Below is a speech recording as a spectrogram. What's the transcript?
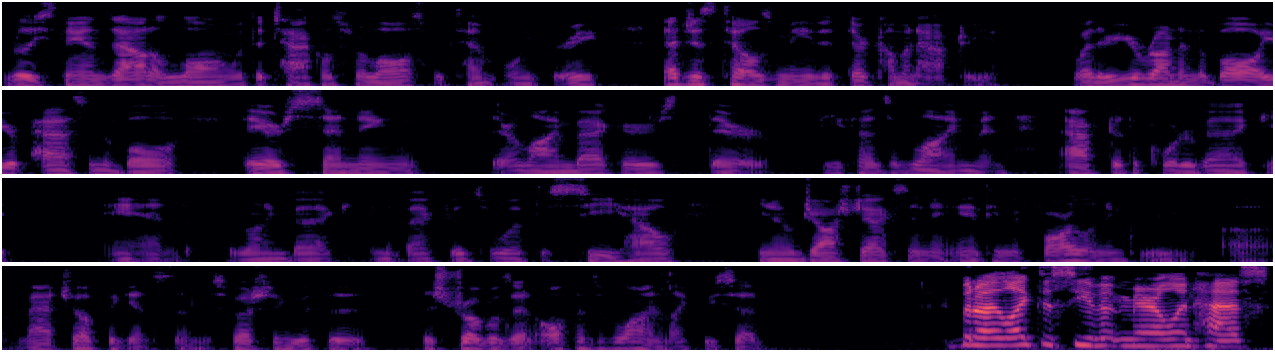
really stands out along with the tackles for loss with 10.3. That just tells me that they're coming after you. Whether you're running the ball, you're passing the ball, they are sending their linebackers, their defensive linemen after the quarterback and the running back in the backfield. So we'll have to see how you know Josh Jackson and Anthony McFarland and crew uh, match up against them, especially with the the struggles at offensive line, like we said. But I like to see that Maryland has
